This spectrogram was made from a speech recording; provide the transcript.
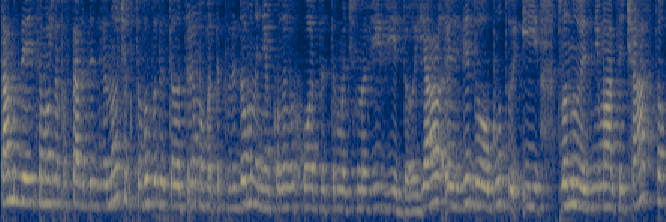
Там, здається, можна поставити дзвіночок, то ви будете отримувати повідомлення, коли виходитимуть нові відео. Я е, відео буду і планую знімати часто.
